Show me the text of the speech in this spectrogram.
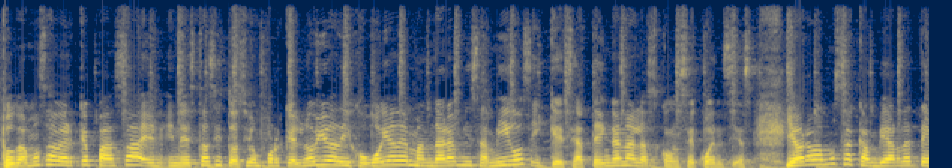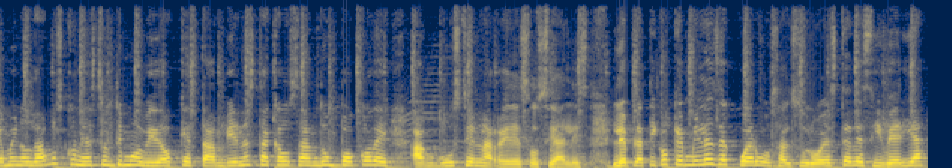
Pues vamos a ver qué pasa en, esta situación porque el novio dijo voy a demandar a mis amigos y que se atengan a las consecuencias. Y ahora vamos a cambiar de tema y nos vamos con este último video que también está causando un poco de angustia en las redes sociales. Le platico que miles de cuervos al suroeste de Siberia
